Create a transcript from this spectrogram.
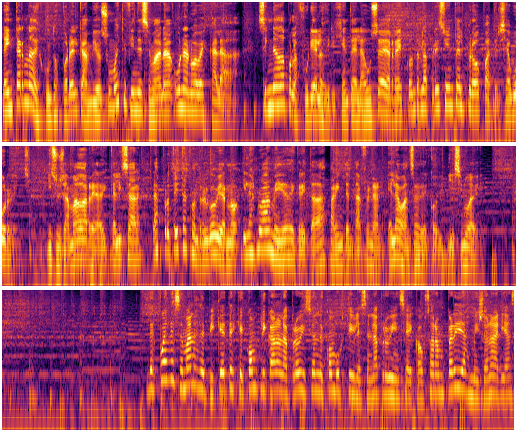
La interna de Juntos por el Cambio sumó este fin de semana una nueva escalada, signada por la furia de los dirigentes de la UCR contra la presidenta del PRO, Patricia Burrich, y su llamado a radicalizar las protestas contra el gobierno y las nuevas medidas decretadas para intentar frenar el avance del COVID-19. Después de semanas de piquetes que complicaron la provisión de combustibles en la provincia y causaron pérdidas millonarias,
